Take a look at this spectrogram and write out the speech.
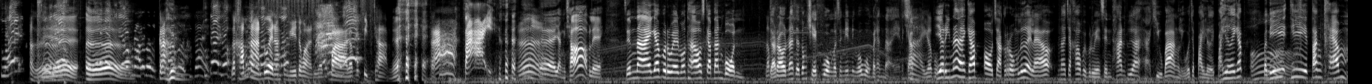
สวยเอเอออ เออ กระหึ่ม ชุบได้เนาะแล้วค้ำนานด้วยนะ ตรงนี้จังหวะนี้ครับมาครับมาปิดฉากอ่าตายเออ เอออย่างชอบเลย เซมนายครับบริเวณมอเทาส์ครับด้านบน แล้ว เดี๋ยวเราน่าจะต้องเช็ควงกันสักนิดนึงว่าวงไปทางไหนนะครับ ใช่ครับผมเยรีน่าครับ ออกจากโรงเลื่อยแล้ว น่าจะเข้าไปบริเวณเซนทรันเพื่อหาคิวบ้าง หรือว่าจะไปเลยไปเลยครับ อ๋อ แบบนี้ที่ตั้งแคมป์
